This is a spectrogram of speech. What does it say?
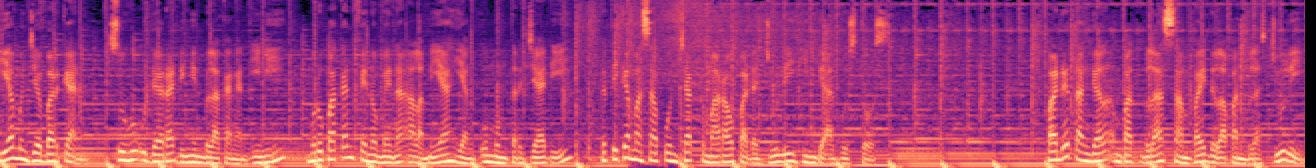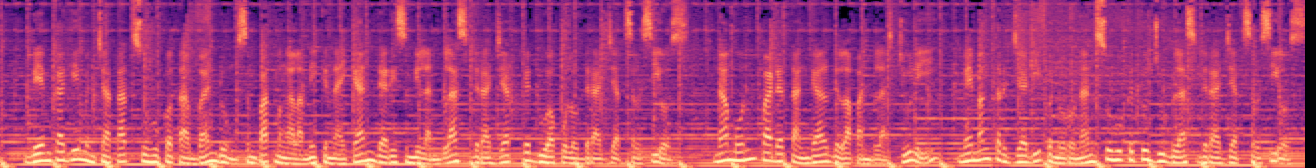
Ia menjabarkan, suhu udara dingin belakangan ini, merupakan fenomena alamiah yang umum terjadi, ketika masa puncak kemarau pada Juli hingga Agustus. Pada tanggal 14-18 Juli, BMKG mencatat suhu kota Bandung sempat mengalami kenaikan dari 19 derajat ke 20 derajat Celcius. Namun pada tanggal 18 Juli, memang terjadi penurunan suhu ke 17 derajat Celcius.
